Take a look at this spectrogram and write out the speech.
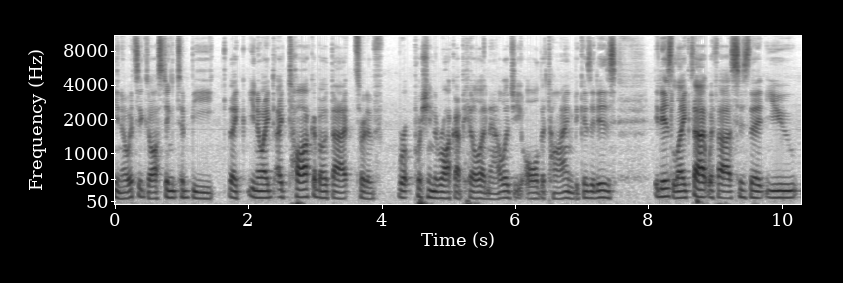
You know, it's exhausting to be like you know I I talk about that sort of pushing the rock uphill analogy all the time because it is it is like that with us is that you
